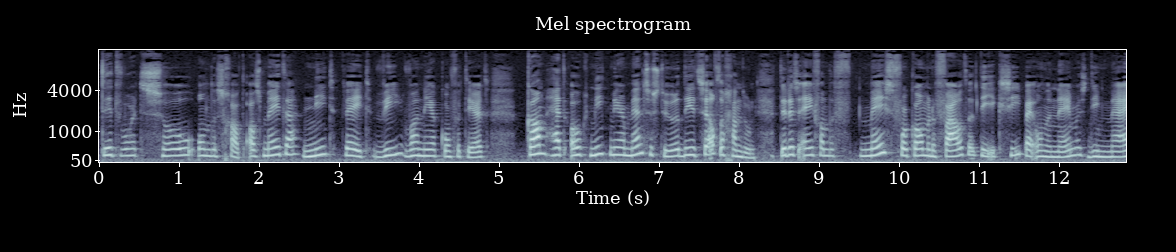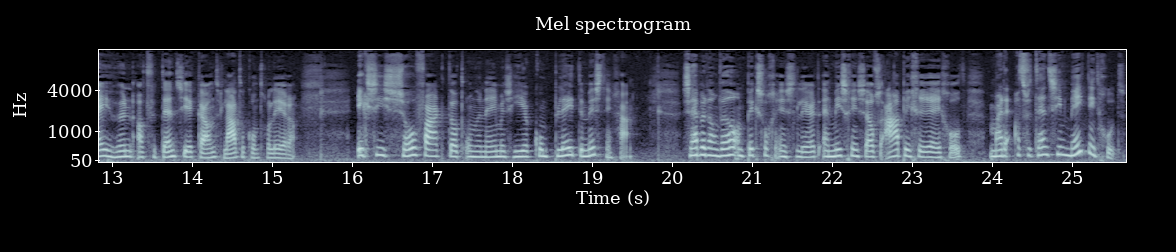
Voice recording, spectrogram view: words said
Dit wordt zo onderschat. Als Meta niet weet wie wanneer converteert, kan het ook niet meer mensen sturen die hetzelfde gaan doen. Dit is een van de meest voorkomende fouten die ik zie bij ondernemers die mij hun advertentieaccount laten controleren. Ik zie zo vaak dat ondernemers hier compleet de mist in gaan. Ze hebben dan wel een pixel geïnstalleerd en misschien zelfs API geregeld, maar de advertentie meet niet goed.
